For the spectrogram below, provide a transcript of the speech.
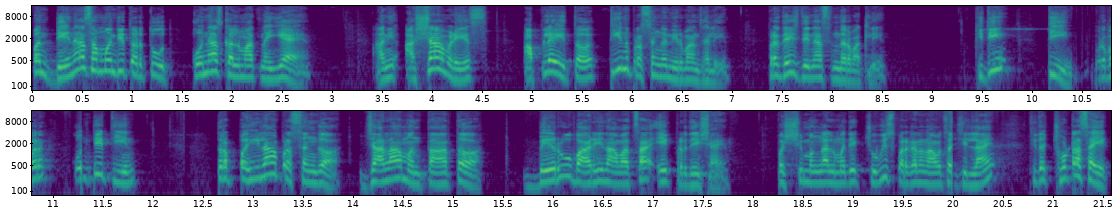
पण देण्यासंबंधी तरतूद कोणाच कलमात नाही आहे आणि अशा वेळेस आपल्या इथं तीन प्रसंग निर्माण झाले प्रदेश देण्यासंदर्भातले. किती? तीन. बरोबर? कोणते तीन? तर पहिला प्रसंग ज्याला म्हणतात बेरुबारी नावाचा एक प्रदेश आहे. पश्चिम बंगालमध्ये एक चोवीस परगणा नावाचा जिल्हा आहे. तिथं छोटासा एक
